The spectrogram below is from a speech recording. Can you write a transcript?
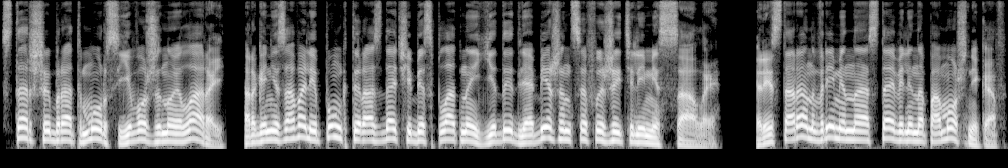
Старший брат Мур с его женой Ларой организовали пункты раздачи бесплатной еды для беженцев и жителей Мессалы. Ресторан временно оставили на помощников,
